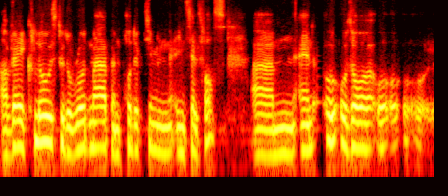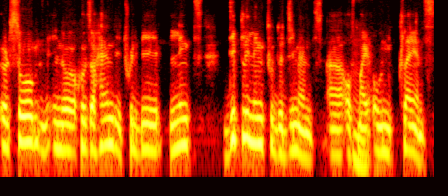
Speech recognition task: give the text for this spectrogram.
are very close to the roadmap and product team in, in Salesforce. Um, and also, also, in the other hand, it will be linked, deeply linked to the demand uh, of mm. my own clients.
